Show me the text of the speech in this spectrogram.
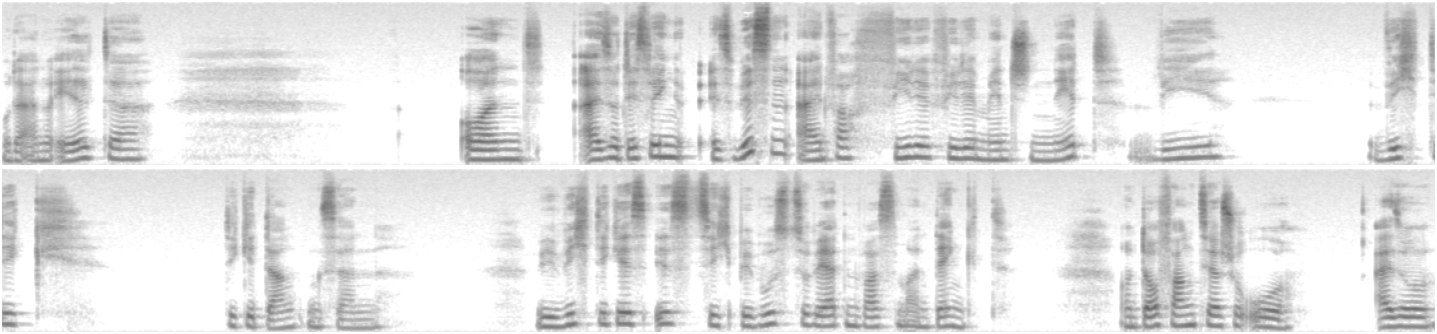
oder auch noch älter. Und also deswegen, es wissen einfach viele, viele Menschen nicht, wie wichtig die Gedanken sind. Wie wichtig es ist, sich bewusst zu werden, was man denkt. Und da fängt es ja schon an. Also,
